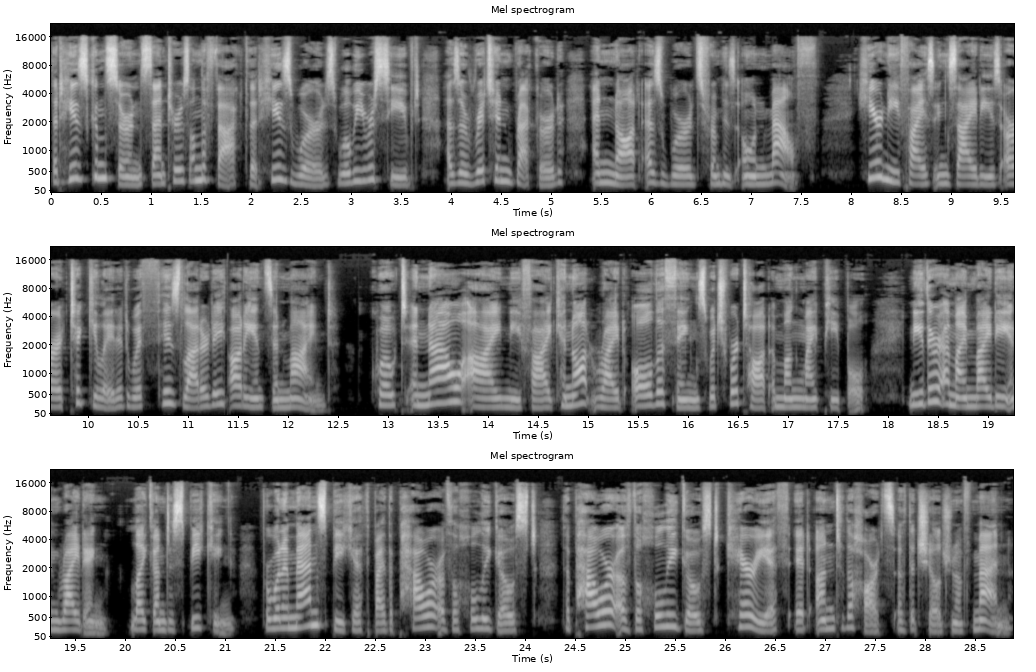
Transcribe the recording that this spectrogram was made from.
that his concern centers on the fact that his words will be received as a written record and not as words from his own mouth. Here Nephi's anxieties are articulated with his latter day audience in mind. Quote, And now I, Nephi, cannot write all the things which were taught among my people, neither am I mighty in writing like unto speaking. For when a man speaketh by the power of the Holy Ghost, the power of the Holy Ghost carrieth it unto the hearts of the children of men.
